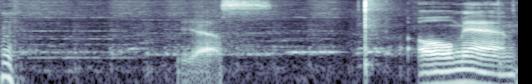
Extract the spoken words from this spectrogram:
yes. Oh man.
